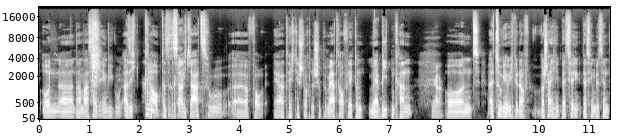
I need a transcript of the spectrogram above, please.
Und äh, dann war es halt irgendwie gut. Also ich glaube, hm, dass es dazu äh, VR technisch doch eine Schippe mehr drauflegt und mehr bieten kann. Ja. Und äh, zugeben, ich bin auch wahrscheinlich deswegen, deswegen ein bisschen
